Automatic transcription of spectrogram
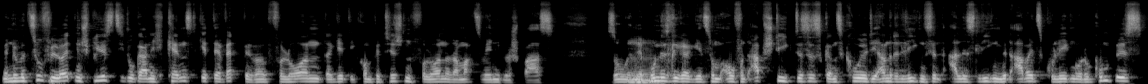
Wenn du mit zu vielen Leuten spielst, die du gar nicht kennst, geht der Wettbewerb verloren, da geht die Competition verloren und da macht es weniger Spaß. So, in der Mhm. Bundesliga geht es um Auf- und Abstieg, das ist ganz cool. Die anderen Ligen sind alles Ligen mit Arbeitskollegen oder Kumpels.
